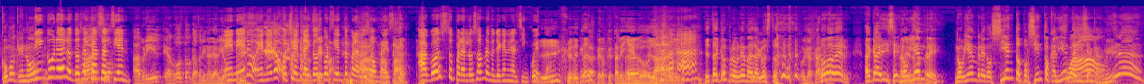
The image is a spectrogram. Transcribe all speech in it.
¿Cómo que no? Ninguno de los dos alcanza al 100. Abril, agosto, gasolina de avión. Enero, enero 82% para los hombres. papá. Agosto para los hombres no llegan ni al 50. Híjole, Pero que está, pero que está leyendo. Lali. estás con problemas de agosto. Oiga, Carmen. Vamos a ver. Acá dice la noviembre. Noviembre, 200% caliente, Wow. dice acá. Mira.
